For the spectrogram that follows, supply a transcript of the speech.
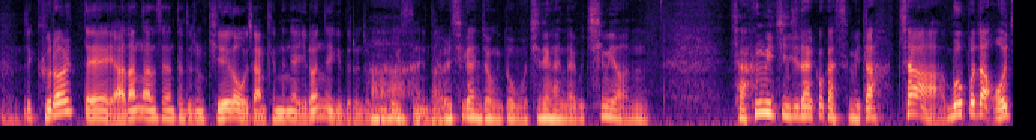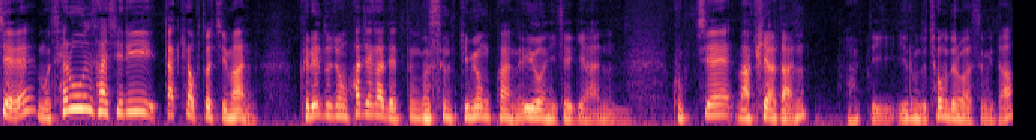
음. 이제 그럴 때 야당 간사한테도 좀 기회가 오지 않겠느냐 이런 얘기들은 좀 아, 하고 있습니다. 10시간 정도 뭐 진행한다고 치면 자, 흥미진진할 것 같습니다. 자, 무엇보다 어제 뭐 새로운 사실이 딱히 없었지만 그래도 좀 화제가 됐던 것은 김용판 의원이 제기한 음. 국제 마피아단 어, 이 이름도 처음 들어봤습니다.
